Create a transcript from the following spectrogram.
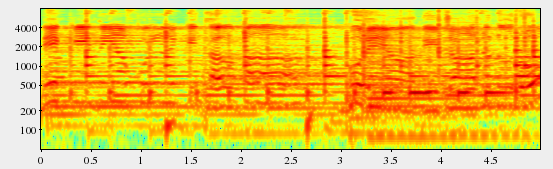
ਨੇਕੀ ਦੀਆਂ ਕੁੱਲ ਕਿਤਾਬਾਂ ਬੁਰਿਆਂ ਦੀ ਜਾਨ ਨੂੰ ਰੋ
